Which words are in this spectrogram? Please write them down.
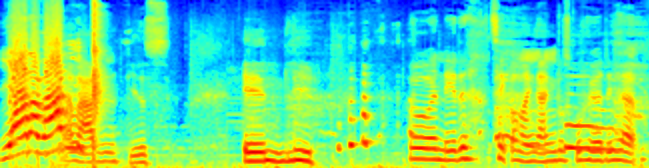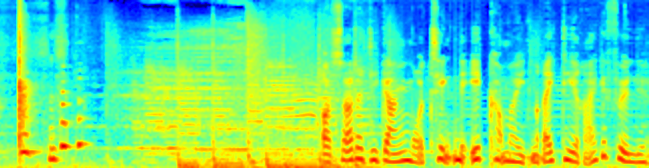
Ja, der var den! Der var den. Yes. Endelig. Åh, oh, Annette. Tænk, hvor mange gange du skulle høre det her. Og så er der de gange, hvor tingene ikke kommer i den rigtige rækkefølge.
